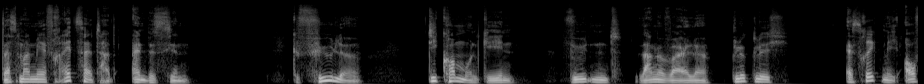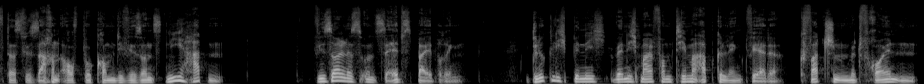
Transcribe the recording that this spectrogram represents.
dass man mehr Freizeit hat, ein bisschen. Gefühle, die kommen und gehen. Wütend, Langeweile, glücklich, es regt mich auf, dass wir Sachen aufbekommen, die wir sonst nie hatten. Wir sollen es uns selbst beibringen. Glücklich bin ich, wenn ich mal vom Thema abgelenkt werde, quatschen mit Freunden,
